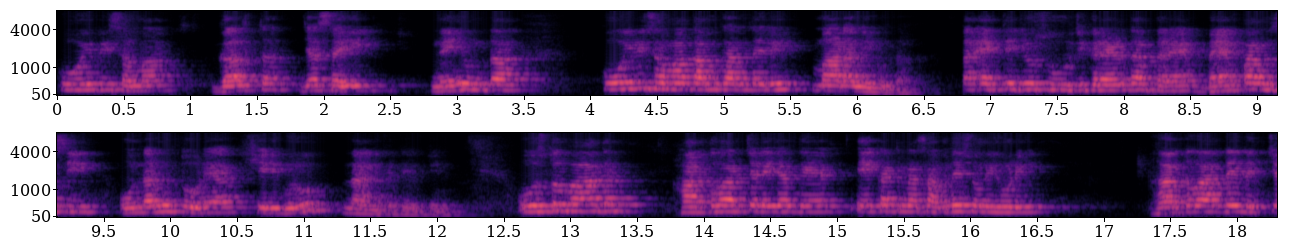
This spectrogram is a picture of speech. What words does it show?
ਕੋਈ ਵੀ ਸਮਾਂ ਗਲਤ ਜਾਂ ਸਹੀ ਨਹੀਂ ਹੁੰਦਾ। ਕੋਈ ਵੀ ਸਮਾਂ ਕੰਮ ਕਰਨ ਦੇ ਲਈ ਮਾੜਾ ਨਹੀਂ ਹੁੰਦਾ। ਤਾਂ ਇੱਥੇ ਜੋ ਸੂਰਜ ਗ੍ਰਹਿਣ ਦਾ ਵਹਿ- ਵਹਿਮ ਭਰਮ ਸੀ, ਉਹਨਾਂ ਨੂੰ ਤੋੜਿਆ ਸ੍ਰੀ ਗੁਰੂ ਨਾਨਕ ਦੇਵ ਜੀ ਨੇ। ਉਸ ਤੋਂ ਬਾਅਦ ਹਰਿਦੁਆਰ ਚਲੇ ਜਾਂਦੇ ਆ। ਇਹ ਘਟਨਾ ਸਭ ਨੇ ਸੁਣੀ ਹੋਣੀ। ਹਰਿਦੁਆਰ ਦੇ ਵਿੱਚ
